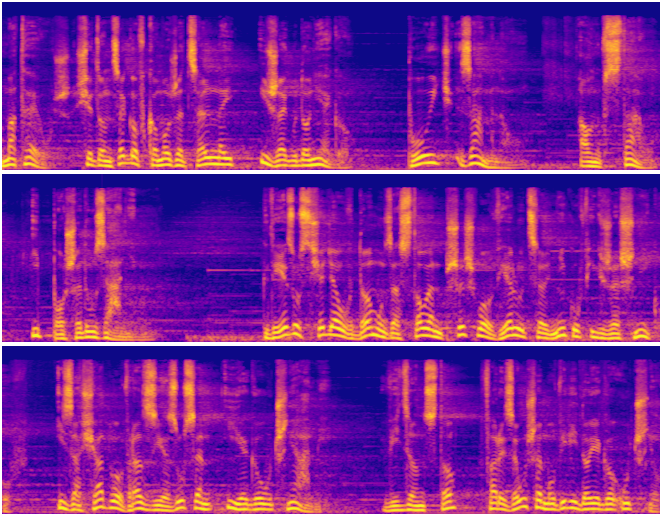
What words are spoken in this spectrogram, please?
Mateusz, siedzącego w komorze celnej i rzekł do niego: Pójdź za mną. A on wstał i poszedł za nim. Gdy Jezus siedział w domu za stołem, przyszło wielu celników i grzeszników i zasiadło wraz z Jezusem i jego uczniami. Widząc to, faryzeusze mówili do jego uczniów:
